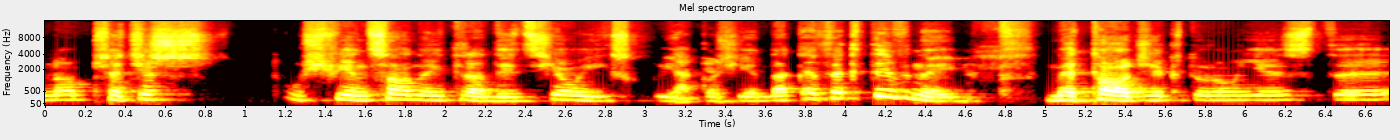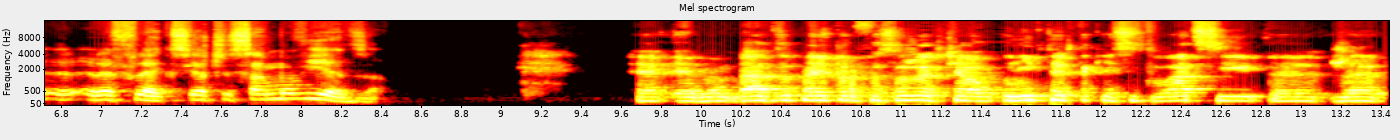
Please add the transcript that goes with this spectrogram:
no przecież uświęconej tradycją i jakoś jednak efektywnej metodzie, którą jest refleksja czy samowiedza. Ja bym bardzo, panie profesorze, chciał uniknąć takiej sytuacji, y, że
